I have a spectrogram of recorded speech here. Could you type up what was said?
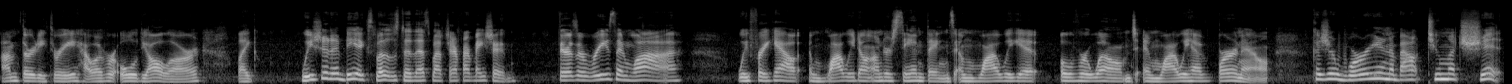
I'm 33, however old y'all are, like we shouldn't be exposed to this much information. There's a reason why we freak out and why we don't understand things and why we get overwhelmed and why we have burnout because you're worrying about too much shit.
